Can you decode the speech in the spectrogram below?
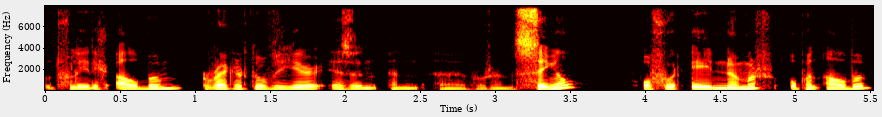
het volledig album. Record of the Year is een, een, uh, voor een single of voor één nummer op een album.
